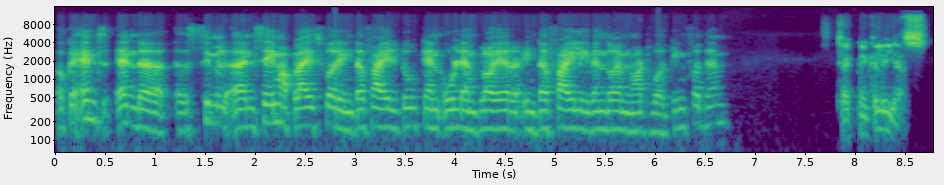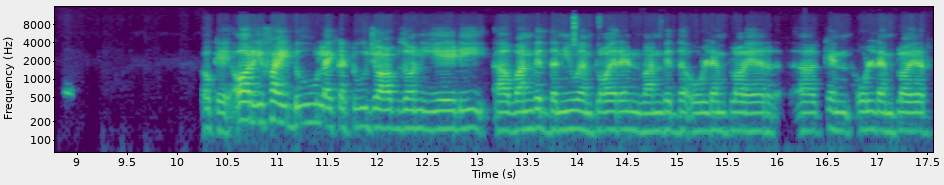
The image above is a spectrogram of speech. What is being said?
Okay, and and uh, uh, similar and same applies for interfile too. Can old employer interfile even though I'm not working for them? Technically, yes. Okay, or if I do like a two jobs on EAD, uh, one with the new employer and one with the old employer, uh, can old employer,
